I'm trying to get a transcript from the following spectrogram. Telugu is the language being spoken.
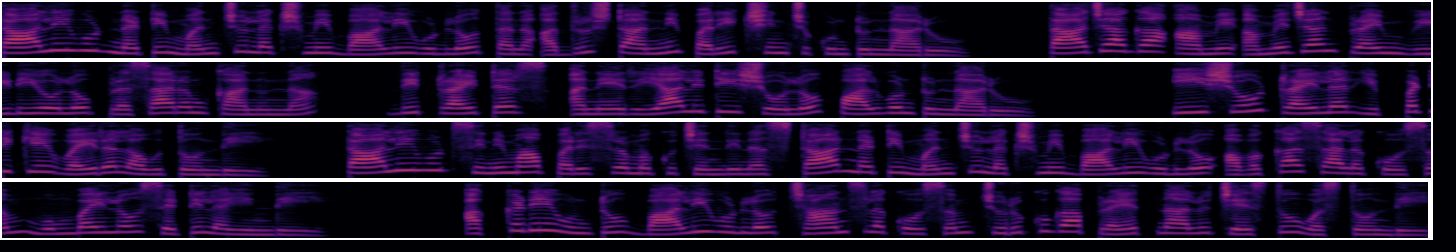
టాలీవుడ్ నటి మంచు లక్ష్మి బాలీవుడ్లో తన అదృష్టాన్ని పరీక్షించుకుంటున్నారు. తాజాగా ఆమె అమెజాన్ ప్రైమ్ వీడియోలో ప్రసారం కానున్న ది ట్రైటర్స్ అనే రియాలిటీ షోలో పాల్గొంటున్నారు. ఈ షో ట్రైలర్ ఇప్పటికే వైరల్ అవుతోంది. టాలీవుడ్ సినిమా పరిశ్రమకు చెందిన స్టార్ నటి మంచు లక్ష్మి బాలీవుడ్లో అవకాశాల కోసం ముంబైలో సెటిల్ అయింది. అక్కడే ఉంటూ బాలీవుడ్లో ఛాన్స్ల కోసం చురుకుగా ప్రయత్నాలు చేస్తూ వస్తోంది.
